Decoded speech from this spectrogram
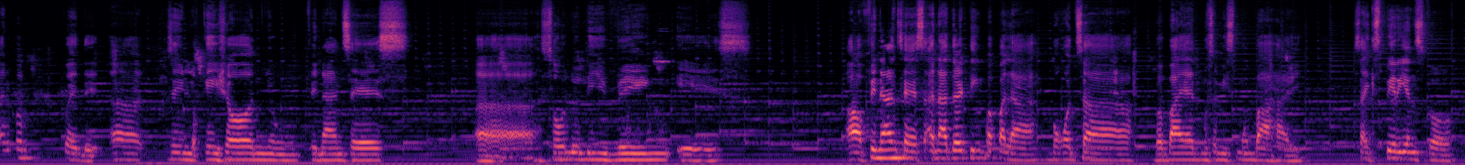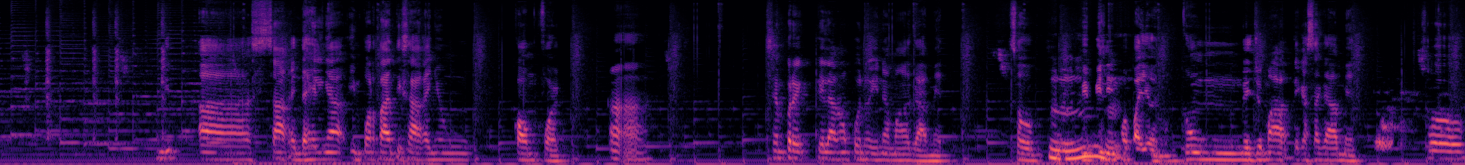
ano pa pwede? Uh, kasi yung location, yung finances, uh, solo living is uh, finances, another thing pa pala, bukod sa babayad mo sa mismong bahay, sa experience ko, hindi- ah, sa akin, dahil nga importante sa akin yung comfort, Oo. siyempre, kailangan punuin ang mga gamit. So, Mm. bibilin mo pa yon kung medyo maarte ka sa gamit. So,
